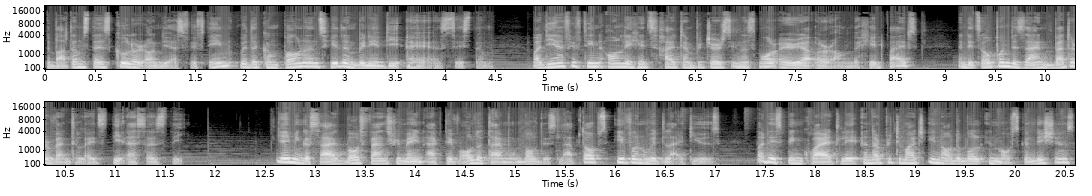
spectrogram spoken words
The bottom stays cooler on the S15 with the components hidden beneath the AAS system, but the M15 only hits high temperatures in a small area around the heat pipes and its open design better ventilates the SSD. Gaming aside, both fans remain active all the time on both these laptops, even with light use, but they spin quietly and are pretty much inaudible in most conditions,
